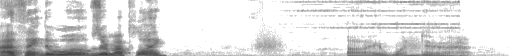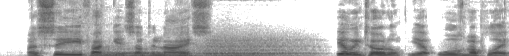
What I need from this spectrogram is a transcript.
I think the wolves are my play. I wonder. Let's see if I can get something nice. Healing total. Yep, wolves my play.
